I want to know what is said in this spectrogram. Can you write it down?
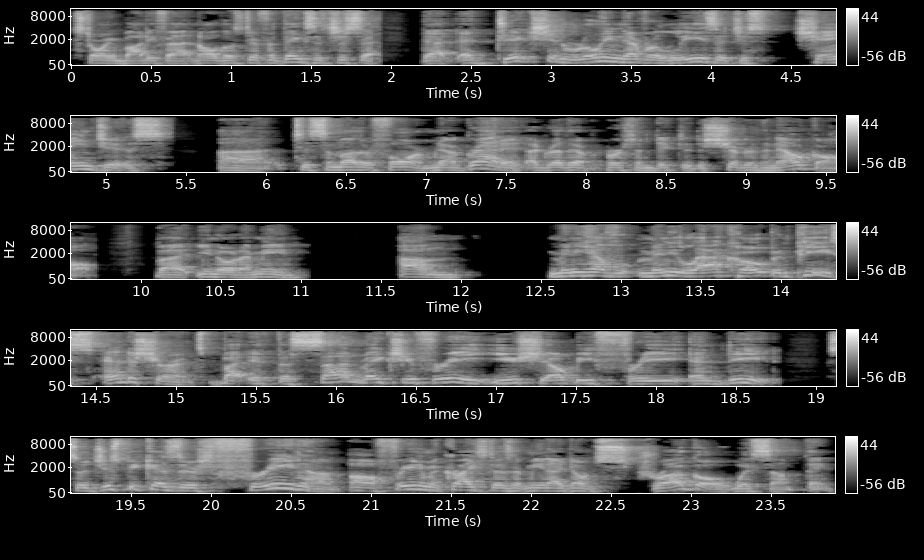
storing body fat and all those different things. It's just that that addiction really never leaves. It just changes, uh, to some other form. Now, granted, I'd rather have a person addicted to sugar than alcohol, but you know what I mean. Um, many have, many lack hope and peace and assurance, but if the son makes you free, you shall be free indeed. So just because there's freedom, oh, freedom in Christ doesn't mean I don't struggle with something.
